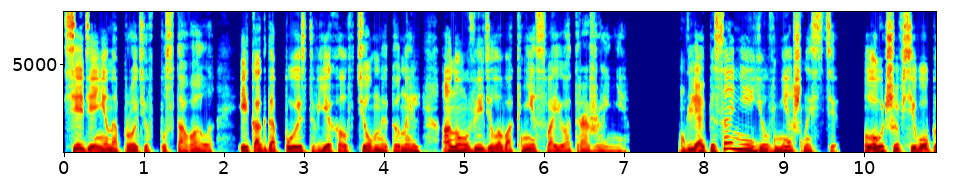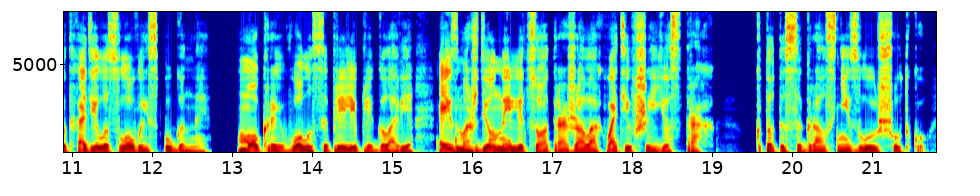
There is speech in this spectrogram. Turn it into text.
Сиденье напротив пустовало, и когда поезд въехал в темный туннель, она увидела в окне свое отражение. Для описания ее внешности лучше всего подходило слово «испуганное». Мокрые волосы прилипли к голове, а изможденное лицо отражало охвативший ее страх. Кто-то сыграл с ней злую шутку —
